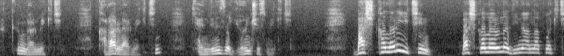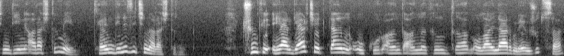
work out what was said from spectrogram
Hüküm vermek için, karar vermek için, kendinize yön çizmek için. Başkaları için, başkalarına dini anlatmak için dini araştırmayın. Kendiniz için araştırın. Çünkü eğer gerçekten o Kur'an'da anlatılan olaylar mevcutsa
